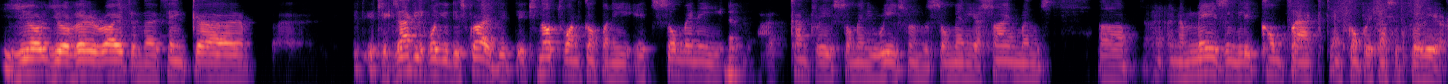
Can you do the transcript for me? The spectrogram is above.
You're you're very right, and I think. Uh, it's exactly what you described. It, it's not one company. It's so many yeah. Uh, countries, so many regions, so many assignments. Uh, an amazingly compact and comprehensive career.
